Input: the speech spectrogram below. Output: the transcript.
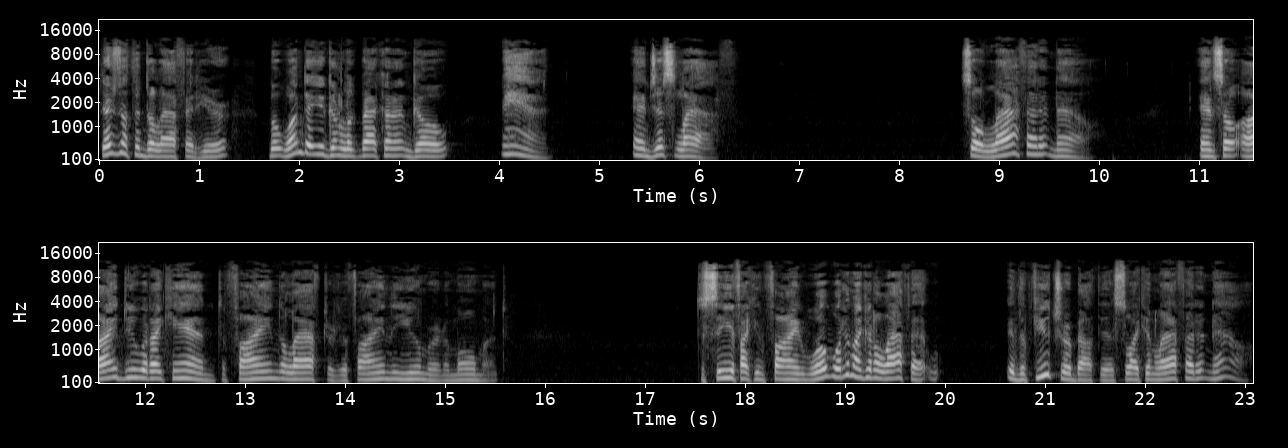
There's nothing to laugh at here. But one day you're going to look back on it and go, man, and just laugh. So laugh at it now. And so I do what I can to find the laughter, to find the humor in a moment, to see if I can find, well, what am I going to laugh at in the future about this so I can laugh at it now?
